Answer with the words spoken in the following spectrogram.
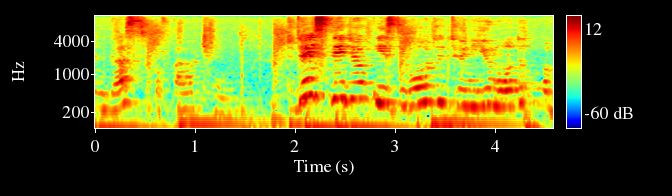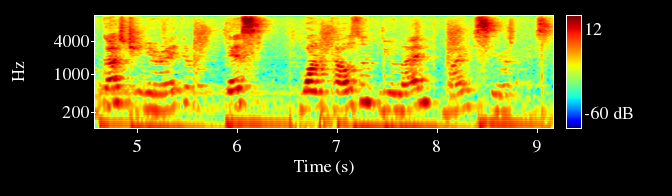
and guests of our channel. Today's video is devoted to a new model of gas generator S1000 New Line by CRS.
